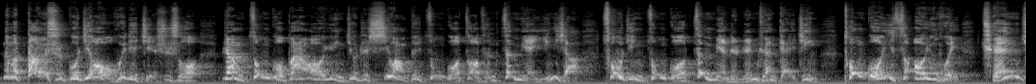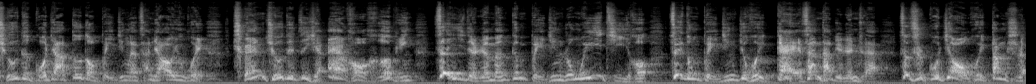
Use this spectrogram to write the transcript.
那么当时国际奥委会的解释说，让中国办奥运就是希望对中中国造成正面影响，促进中国正面的人权改进。通过一次奥运会，全球的国家都到北京来参加奥运会，全球的这些爱好和平、正义的人们跟北京融为一体以后，最终北京就会改善他的人权。这是国际奥委会当时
